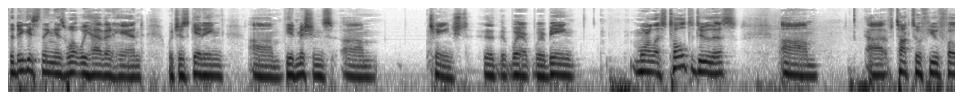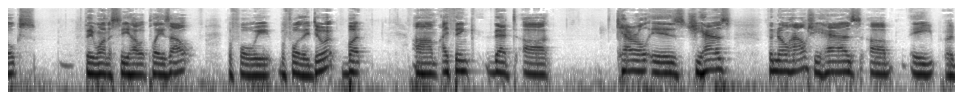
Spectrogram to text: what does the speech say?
The biggest thing is what we have at hand, which is getting um, the admissions um, changed. Uh, Where we're being more or less told to do this. Um, I've talked to a few folks. They want to see how it plays out before we before they do it. But um, I think that uh, Carol is she has the know-how. She has uh, a, a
